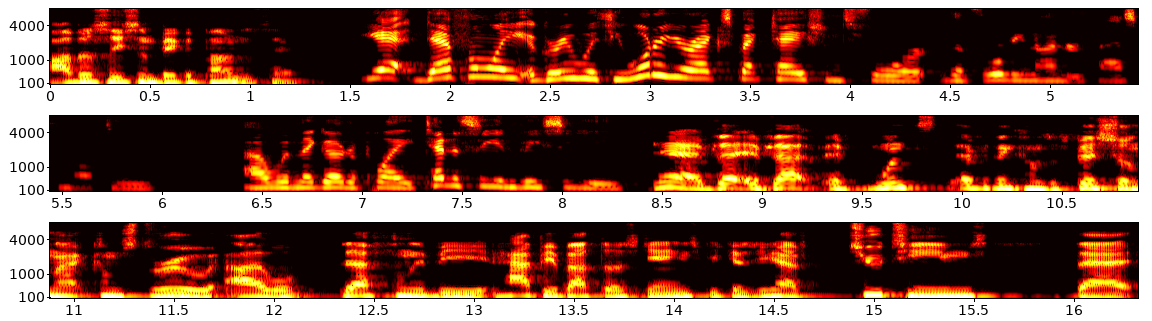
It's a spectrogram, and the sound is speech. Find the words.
Obviously, some big opponents there. Yeah, definitely agree with you. What are your expectations for the 49ers basketball team? Uh, when they go to play Tennessee and VCU. Yeah, if that if that if once everything comes official and that comes through, I will definitely be happy about those games because you have two teams that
